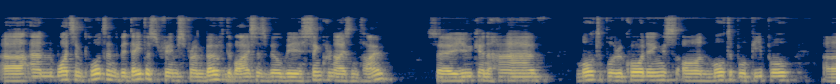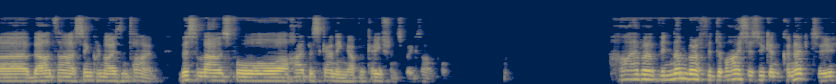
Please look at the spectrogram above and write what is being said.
Uh, and what's important, the data streams from both devices will be synchronized in time. So you can have multiple recordings on multiple people uh, that are synchronized in time. This allows for hyperscanning applications, for example. However, the number of the devices you can connect to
